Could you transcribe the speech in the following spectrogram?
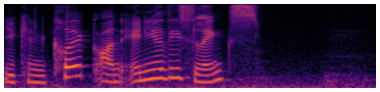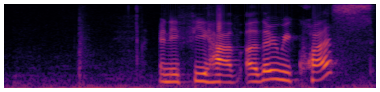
you can click on any of these links. And if you have other requests,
